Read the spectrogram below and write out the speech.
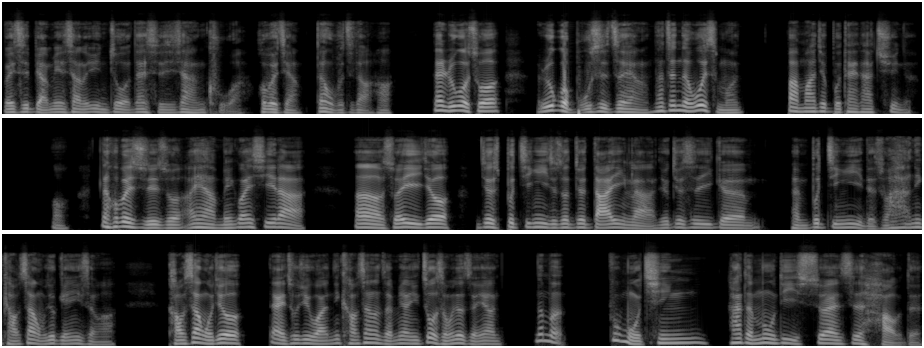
维持表面上的运作，但实际上很苦啊，会不会这样？但我不知道哈。那如果说如果不是这样，那真的为什么爸妈就不带他去呢？那会不会只是说，哎呀，没关系啦，啊，所以就就不经意就说就答应啦，就就是一个很不经意的说啊，你考上我就给你什么，考上我就带你出去玩，你考上了怎么样，你做什么就怎样。那么父母亲他的目的虽然是好的，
